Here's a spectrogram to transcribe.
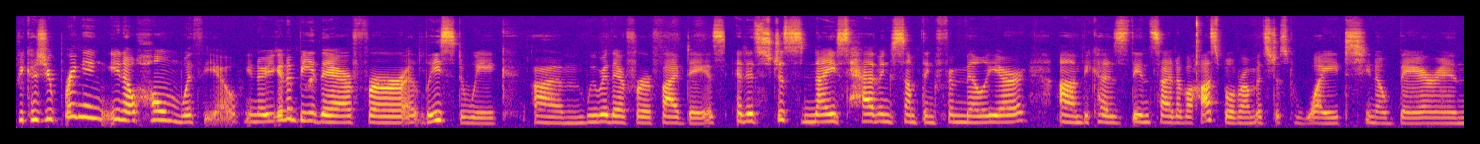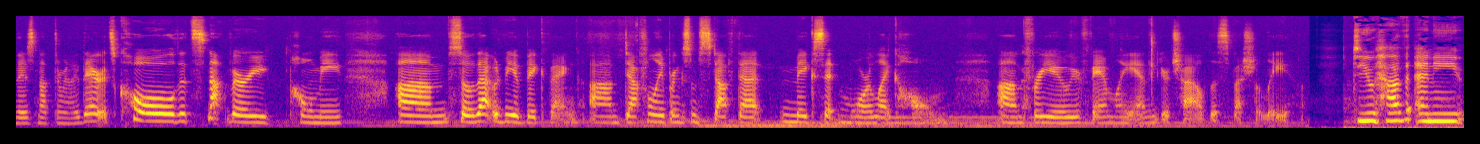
because you're bringing you know home with you. You know you're gonna be there for at least a week. Um, we were there for five days. And it's just nice having something familiar um, because the inside of a hospital room it's just white you know barren. There's nothing really there. It's cold. It's not very homey. Um, so that would be a big thing. Um, definitely bring some stuff that makes it more like home um, for you your family and your child especially Do you have any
